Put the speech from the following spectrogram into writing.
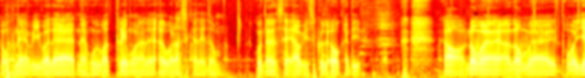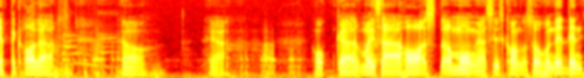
Och när vi var där, när hon var tre månader, överraskade de och när säger att vi skulle åka dit. Ja, de var, de, de var jätteglada. Ja. ja. Och uh, Marisa har många syskon så hon är den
